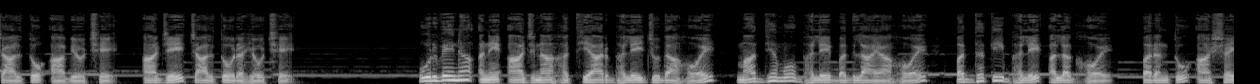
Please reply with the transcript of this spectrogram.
ચાલતો આવ્યો છે, આજે ચાલતો રહ્યો છે. પૂર્વેના અને આજના હથિયાર ભલે જુદા હોય, માધ્યમો ભલે બદલાયા હોય, પદ્ધતિ ભલે અલગ હોય, પરંતુ આશય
